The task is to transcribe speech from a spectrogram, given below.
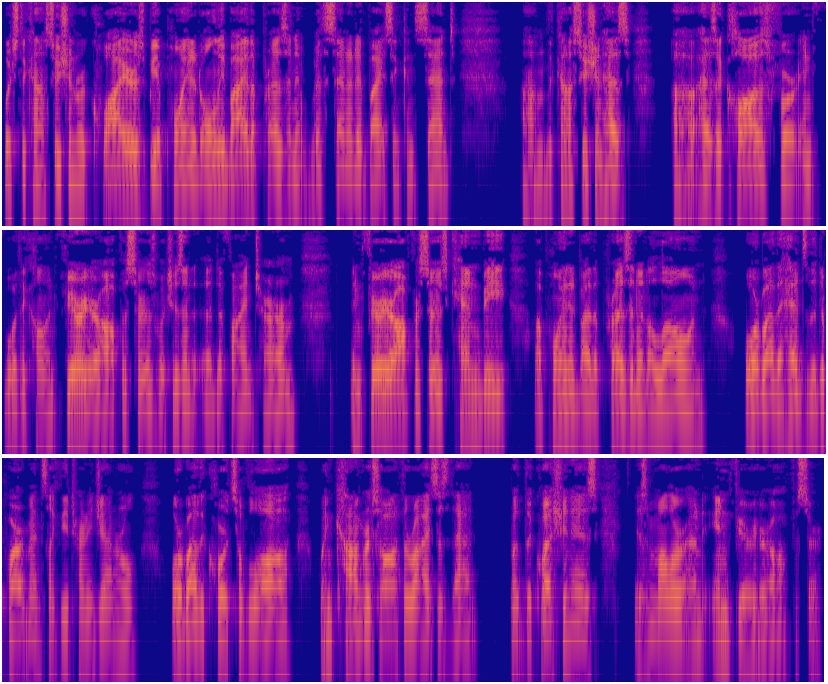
which the Constitution requires be appointed only by the president with Senate advice and consent. Um, the Constitution has uh, has a clause for what they call inferior officers, which isn't a defined term. Inferior officers can be appointed by the president alone or by the heads of the departments like the attorney general or by the courts of law when Congress authorizes that. But the question is, is Mueller an inferior officer?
